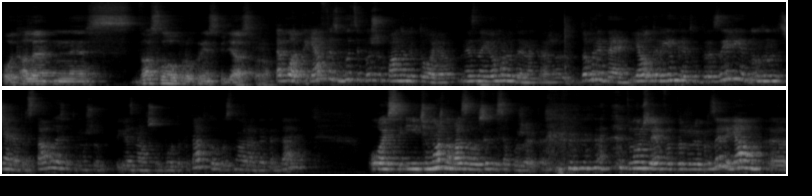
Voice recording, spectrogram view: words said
От, але два слова про українську діаспору. Так от, я в Фейсбуці пишу пану Віторію, незнайома людина, кажу: Добрий день, я українка я тут в Бразилії. Ну, ну, звичайно, представилася, тому що я знала, що буду депутаткою обласної ради і так далі. Ось, і чи можна вас залишитися пожити? Тому що я подорожую Бразилію. Я вам е,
